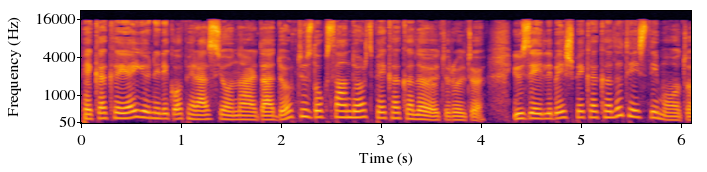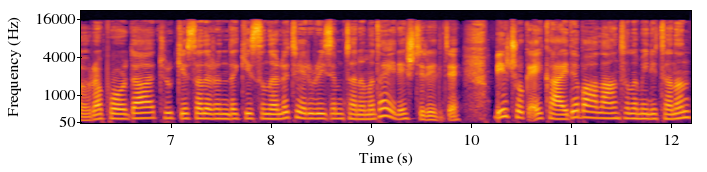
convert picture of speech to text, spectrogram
PKK'ya yönelik operasyonlarda 494 PKK'lı öldürüldü. 155 PKK'lı teslim oldu. Raporda Türk yasalarındaki sınırlı terörizm tanımı da eleştirildi. Birçok EKİ'de bağlantılı militanın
